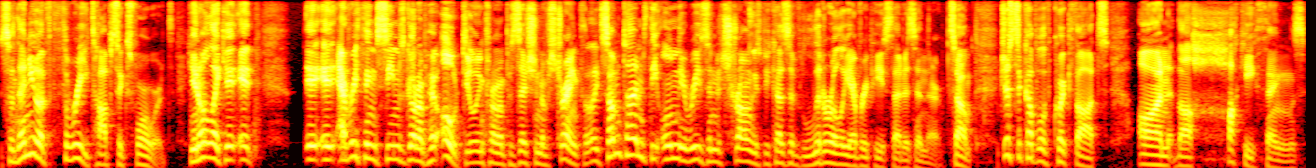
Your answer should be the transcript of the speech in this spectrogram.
So then you have three top six forwards. You know, like it, it it, everything seems going to oh dealing from a position of strength like sometimes the only reason it's strong is because of literally every piece that is in there so just a couple of quick thoughts on the hockey things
